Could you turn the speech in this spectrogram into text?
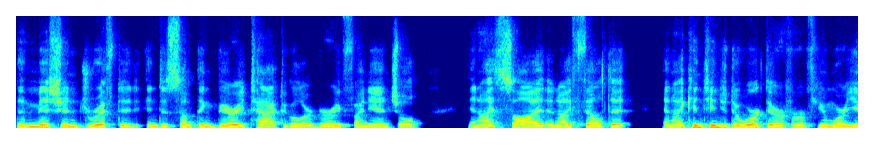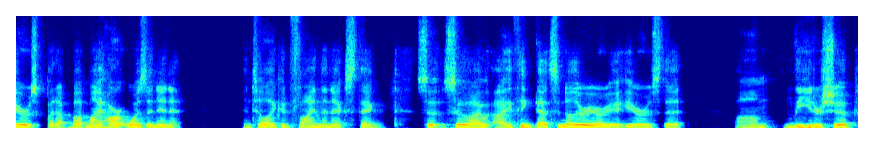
the mission drifted into something very tactical or very financial. And I saw it and I felt it. And I continued to work there for a few more years, but, but my heart wasn't in it until I could find the next thing. So, so I, I think that's another area here is that um, leadership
